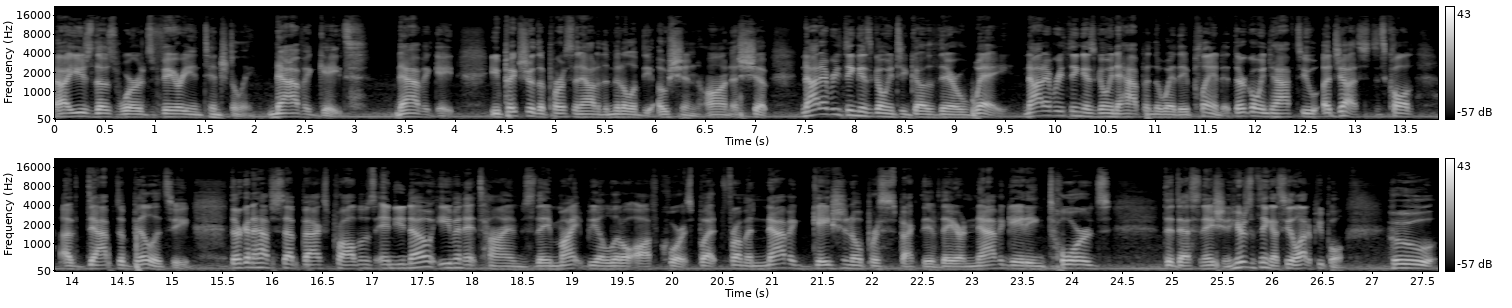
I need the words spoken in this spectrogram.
I use those words very intentionally. Navigate. Navigate. You picture the person out in the middle of the ocean on a ship. Not everything is going to go their way. Not everything is going to happen the way they planned it. They're going to have to adjust. It's called adaptability. They're going to have setbacks, problems, and you know, even at times they might be a little off course, but from a navigational perspective, they are navigating towards the destination. Here's the thing I see a lot of people who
